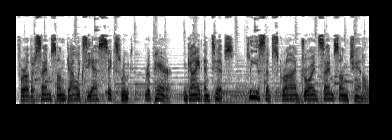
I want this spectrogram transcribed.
For other Samsung Galaxy S6 root, repair, guide and tips, please subscribe Droid Samsung channel.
